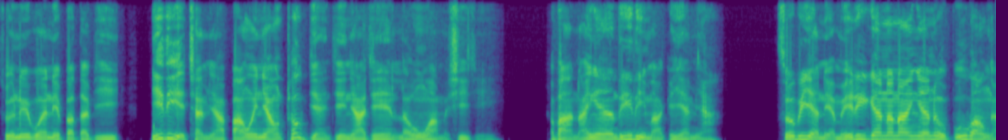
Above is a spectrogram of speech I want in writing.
ဆွေးနွေးပွဲနှင့်ပတ်သက်ပြီး ဤသည့်အချက်များပါဝင်ကြောင်းထုတ်ပြန်ကြေညာခြင်းလုံးဝမရှိကြ။ကမ္ဘာနိုင်ငံအသီးသီးမှာကြရက်များဆိုဗီယက်နှင့်အမေရိကန်နိုင်ငံတို့ပူးပေါင်းက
